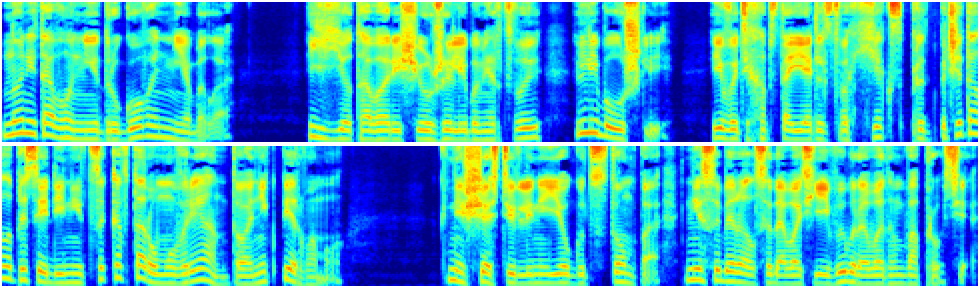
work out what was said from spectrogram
но ни того, ни другого не было. Ее товарищи уже либо мертвы, либо ушли, и в этих обстоятельствах Хекс предпочитала присоединиться ко второму варианту, а не к первому. К несчастью для нее Гудстомпа не собирался давать ей выбора в этом вопросе.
